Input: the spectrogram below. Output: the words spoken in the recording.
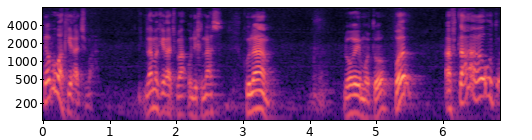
קבוע קריאת שמע. למה קריאת שמע? הוא נכנס, כולם לא רואים אותו, פה, הפתעה ראו אותו.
